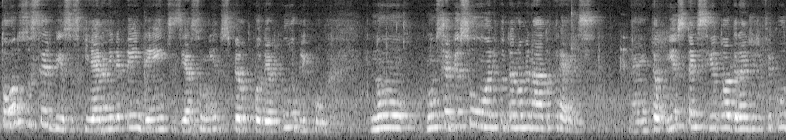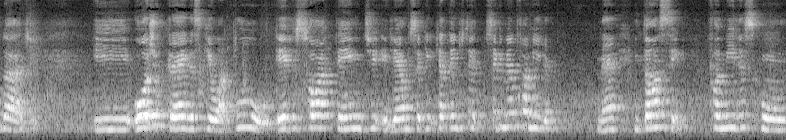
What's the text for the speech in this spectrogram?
todos os serviços que eram independentes e assumidos pelo poder público num, num serviço único denominado CRES. Né? Então, isso tem sido a grande dificuldade. E hoje o CREAS que eu atuo, ele só atende, ele é um que atende o segmento família. Né? Então, assim, famílias com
